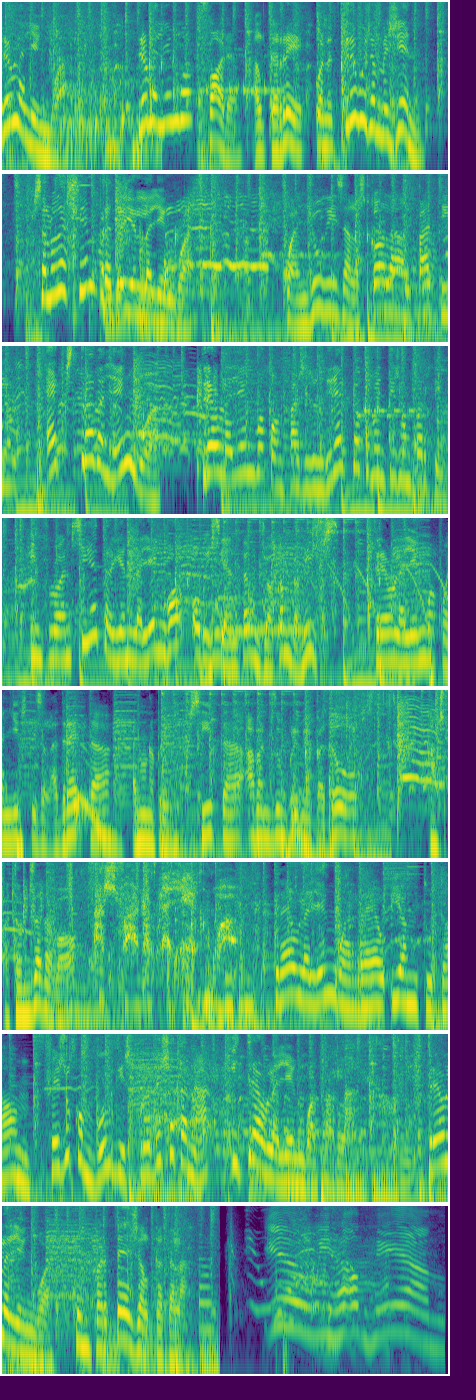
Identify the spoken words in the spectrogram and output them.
Treu la llengua. Treu la llengua fora, al carrer, quan et creues amb més gent. Saludar sempre traient la llengua. Quan juguis a l'escola, al pati... Extra de llengua! Treu la llengua quan facis un directe o comentis un partit. Influencia traient la llengua o viciant-te un joc amb amics. Treu la llengua quan llisquis a la dreta, en una primera cita, abans d'un primer petó. Els petons de debò es fan amb la llengua. Treu la llengua arreu i amb tothom. Fes-ho com vulguis, però deixa't anar i treu la llengua al parlar. Treu la llengua. Comparteix el català.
